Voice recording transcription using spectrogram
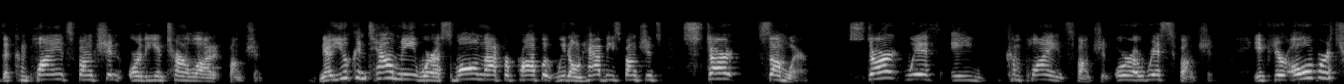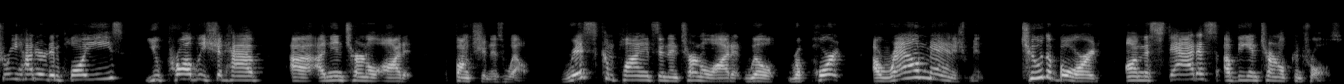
the compliance function, or the internal audit function. Now, you can tell me we're a small not for profit, we don't have these functions. Start somewhere. Start with a compliance function or a risk function. If you're over 300 employees, you probably should have uh, an internal audit function as well. Risk compliance and internal audit will report around management to the board on the status of the internal controls.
